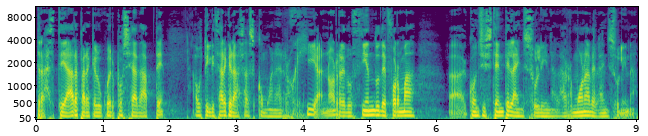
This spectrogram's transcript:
trastear para que el cuerpo se adapte a utilizar grasas como energía, ¿no? Reduciendo de forma ah, consistente la insulina, la hormona de la insulina.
